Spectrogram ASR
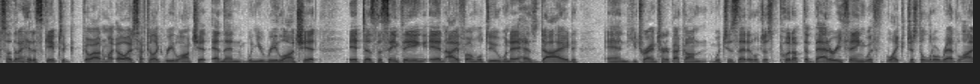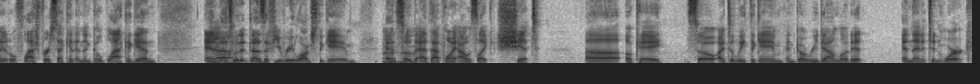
So then I hit escape to go out. I'm like, oh, I just have to like relaunch it. And then when you relaunch it, it does the same thing an iPhone will do when it has died and you try and turn it back on, which is that it'll just put up the battery thing with like just a little red line. It'll flash for a second and then go black again. And Yeah. that's what it does if you relaunch the game. And so th- at that point, I was like, shit. Uh, okay. So I delete the game and go re download it. And then it didn't work.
